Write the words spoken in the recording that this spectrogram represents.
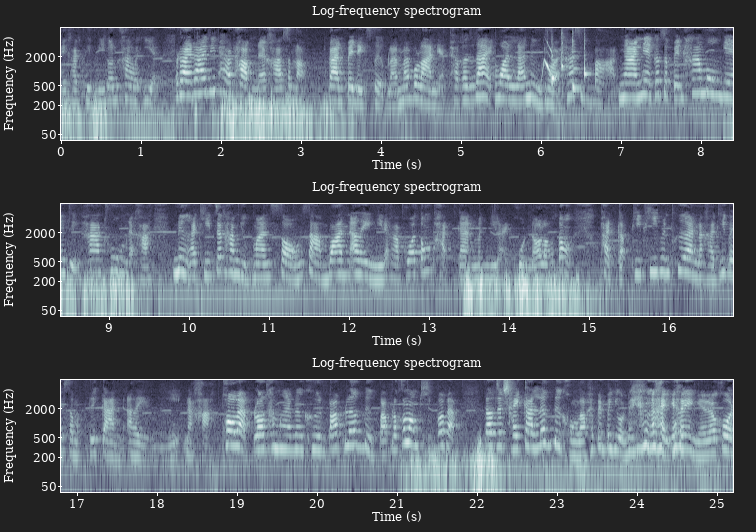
นะคะคลิปนี้ค่อนข้างละเอียด รายได้ที่แพลทำนะคะสำหรับการเป็นเด็กเสิร์ฟร้านบ้านโบราณเนี่ยแพลก็จะได้วันละ 150 บาท งานเนี่ยก็จะเป็น 5 โมงเย็นถึง 5 ทุ่มนะคะ 1 อาทิตย์จะทำอยู่ประมาณ 2-3 วันอะไรอย่างนี้นะคะ เพราะว่าต้องผัดกันมันมีหลายคนเนาะเราก็ต้องผัดกับพี่ๆเพื่อนๆนะคะ ที่ไปสมัครด้วยกันอะไรอย่างนี้นะคะ พอแบบเราทำงานกลางคืนปั๊บเลิกดึกปั๊บเราก็ลองคิดว่าแบบเราจะใช้การเลิกดึกของเราให้เป็นประโยชน์ได้ยังไงอะไรอย่างเงี้ยนะคน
